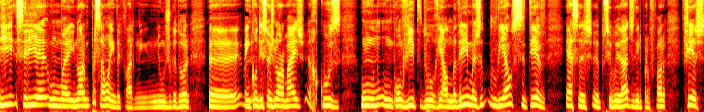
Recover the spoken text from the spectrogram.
e seria uma enorme pressão ainda, claro, nenhum jogador uh, em condições normais recuse um, um, convite do Real Madrid, mas Leão se teve essas uh, possibilidades de ir para fora, fez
